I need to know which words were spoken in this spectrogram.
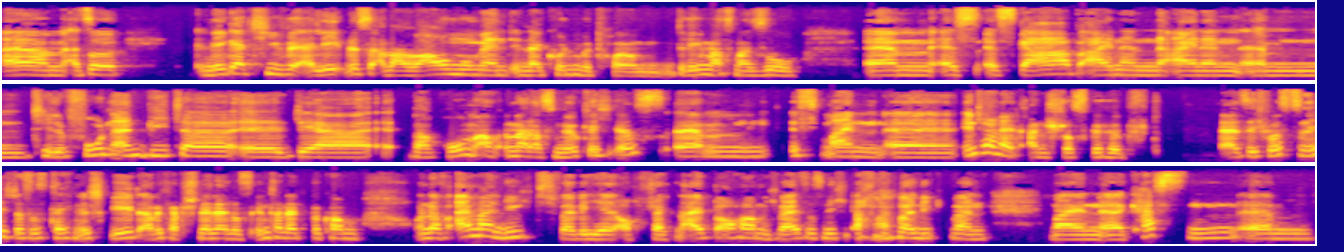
ähm, also negative Erlebnisse, aber Wow-Moment in der Kundenbetreuung. Drehen wir es mal so. Ähm, es, es gab einen, einen ähm, Telefonanbieter, äh, der, warum auch immer das möglich ist, ähm, ist mein äh, Internetanschluss gehüpft. Also ich wusste nicht, dass es technisch geht, aber ich habe schnelleres Internet bekommen. Und auf einmal liegt, weil wir hier auch vielleicht einen Altbau haben, ich weiß es nicht, auf einmal liegt mein, mein äh, Kasten ähm,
